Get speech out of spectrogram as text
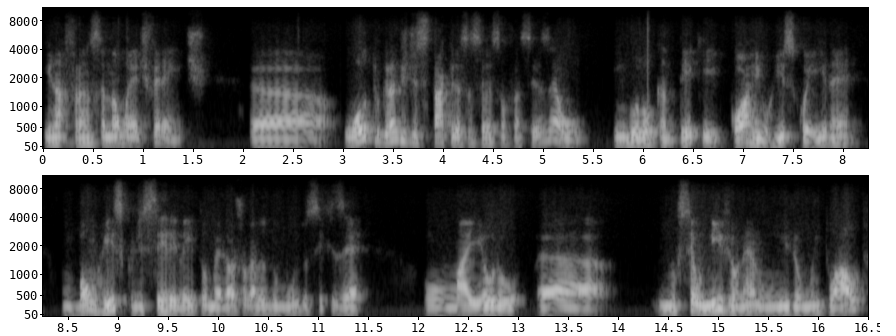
e na França não é diferente. Uh, o outro grande destaque dessa seleção francesa é o N'Golo Kanté, que corre o risco aí, né? Um bom risco de ser eleito o melhor jogador do mundo se fizer uma Euro uh, no seu nível, né? Num nível muito alto.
